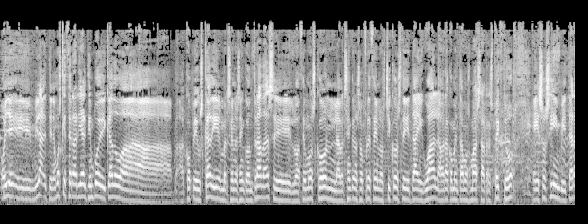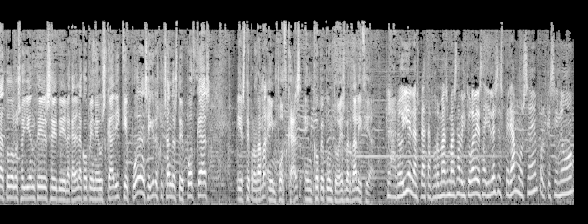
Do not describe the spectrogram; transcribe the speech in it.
Oye, eh, mira, tenemos que cerrar ya el tiempo dedicado a, a Cope Euskadi en versiones encontradas. Eh, lo hacemos con la versión que nos ofrecen los chicos de Da Igual. Ahora comentamos más al respecto. Eso sí, invitar a todos los oyentes eh, de la cadena Cope en Euskadi que puedan seguir escuchando este podcast, este programa en podcast en cope.es, ¿verdad, Alicia? Claro, y en las plataformas más habituales, allí les esperamos, ¿eh? Porque si no,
